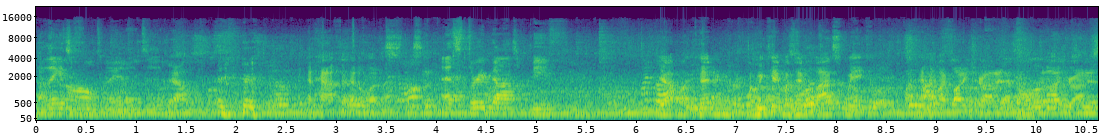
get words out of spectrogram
I think it's a full tomato too. Yeah. and half a head of lettuce. That's it. That's three pounds of beef. Yeah, then when we came with him last week, my, him and my buddy tried it, and I tried it.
